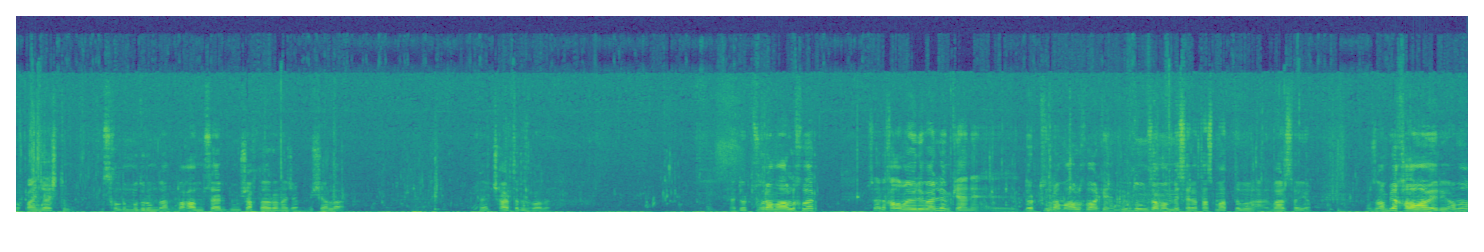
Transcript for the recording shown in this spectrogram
Çok kanca açtım. Sıkıldım bu durumdan. Bakalım bu sefer yumuşak davranacağım. İnşallah sefer çıkartırız balığı. Ya 400 gram ağırlık var. Bu sefer kalama öyle veriyorum ki yani e, 400 gram ağırlık varken vurduğum zaman mesela tasma attığımı varsayıyor. O zaman bile kalama veriyor ama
